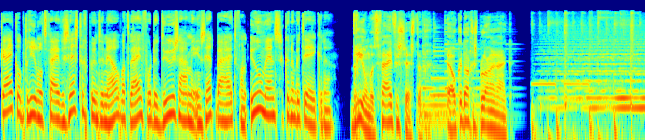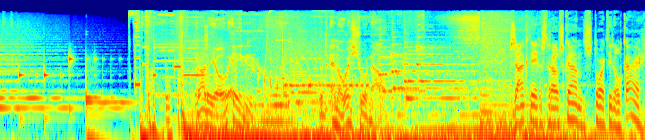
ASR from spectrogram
Kijk op 365.nl wat wij voor de duurzame inzetbaarheid van uw mensen kunnen betekenen. 365. Elke dag is belangrijk. Radio 1. Het NOS-journaal. Zaak tegen Strauss-Kaan stort in elkaar.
